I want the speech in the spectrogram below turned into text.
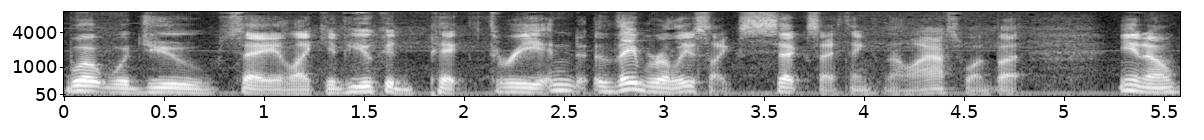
what would you say? Like, if you could pick three, and they released like six, I think, in the last one, but you know,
